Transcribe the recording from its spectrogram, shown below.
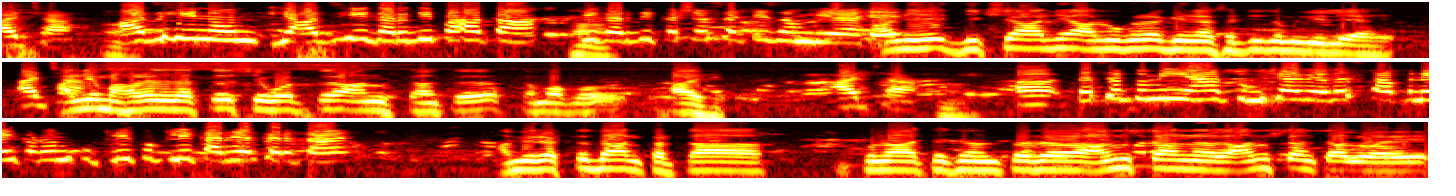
अच्छा. आज ही नोंद आज ही गर्दी पाहता ही हा. गर्दी कशासाठी जमली आहे? आणि हे दीक्षा आणि अनुग्रह घेण्यासाठी जमलेली आहे. अच्छा. आणि महाराजाचं शेवटचं अनुष्ठानचं समारोह आहे. अच्छा. अ, तसं तुम्ही या तुमच्या व्यवस्थापनेकडून कुठली कुठली कार्य करताय? आम्ही रक्तदान करता. पुन्हा त्याच्यानंतर अनुष्ठान अनुष्ठान चालू आहे.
